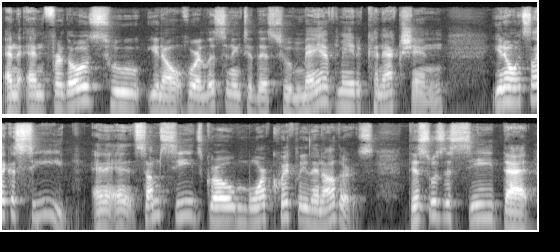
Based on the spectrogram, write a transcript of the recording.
and and for those who you know who are listening to this who may have made a connection you know it's like a seed. And, and some seeds grow more quickly than others. This was a seed that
